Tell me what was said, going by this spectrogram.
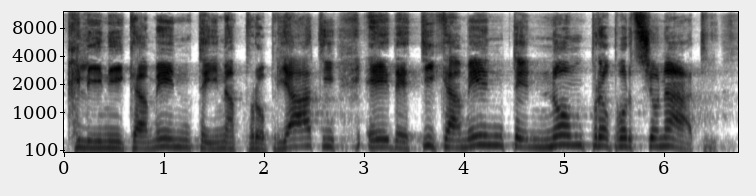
clinicamente inappropriati ed eticamente non proporzionati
